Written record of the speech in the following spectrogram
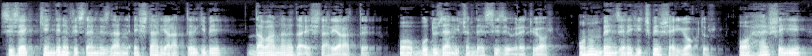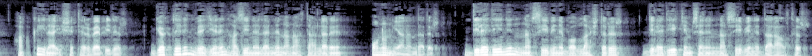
Size kendi nefislerinizden eşler yarattığı gibi davarlara da eşler yarattı. O bu düzen içinde sizi üretiyor. Onun benzeri hiçbir şey yoktur. O her şeyi hakkıyla işitir ve bilir. Göklerin ve yerin hazinelerinin anahtarları onun yanındadır. Dilediğinin nasibini bollaştırır, dilediği kimsenin nasibini daraltır.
